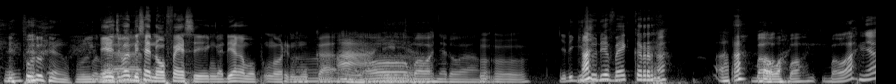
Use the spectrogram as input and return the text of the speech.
full yang full. Iya, Iya. cuma biasanya no face sih, enggak dia enggak mau ngeluarin muka. Ah, oh, iya. bawahnya doang. Heeh. Jadi gitu dia faker. Hah? Apa? Bawah, Bawah. bawah, bawahnya.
